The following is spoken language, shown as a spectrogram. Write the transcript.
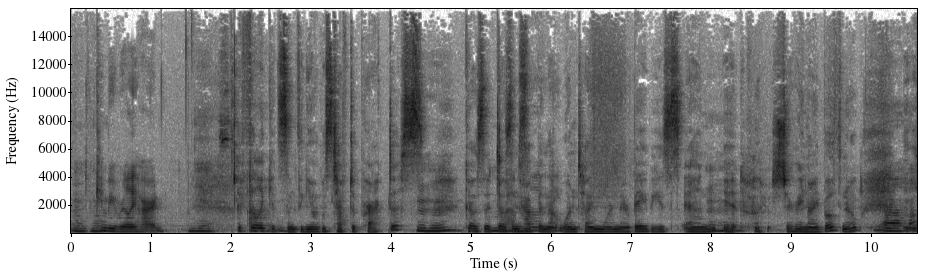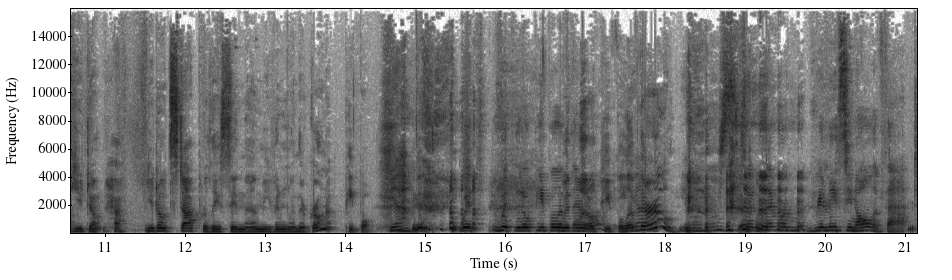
Mm-hmm. Can be really hard. Yes. I feel like it's um, something you almost have to practice mm-hmm. because it doesn't happen that one time when they're babies, and it. Cheri and I both know uh-huh. you don't have you don't stop releasing them even when they're grown up people Yeah. With with little people of with their little own. people of their own. so then we're releasing all of that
